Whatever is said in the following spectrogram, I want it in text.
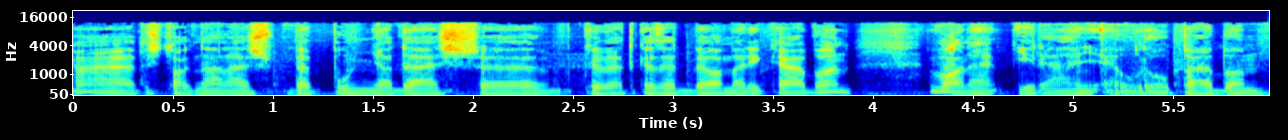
hát, stagnálás, bepunnyadás következett be Amerikában. Van-e irány Európában?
